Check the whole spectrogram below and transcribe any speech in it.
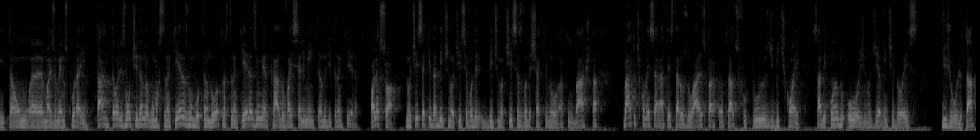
Então, é mais ou menos por aí, tá? Então eles vão tirando algumas tranqueiras, vão botando outras tranqueiras e o mercado vai se alimentando de tranqueira. Olha só, notícia aqui da Bit Notícia, vou de... Bit Notícias, vou deixar aqui, no... aqui embaixo, tá? Bakkt começará a testar usuários para contratos futuros de Bitcoin. Sabe quando? Hoje, no dia 22 de julho, tá?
